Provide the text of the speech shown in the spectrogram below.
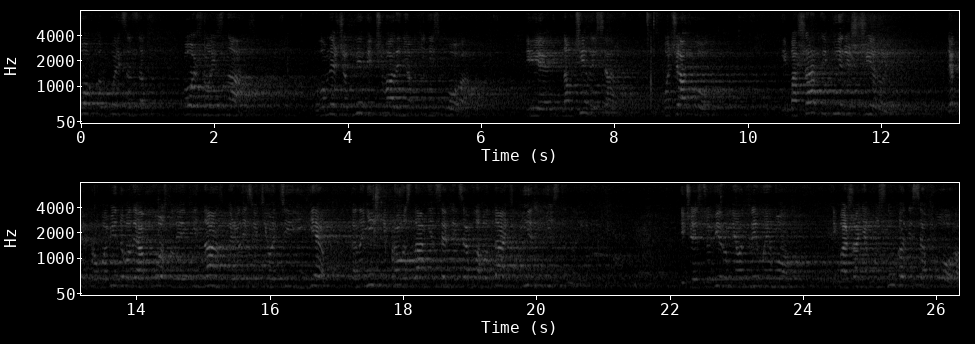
Бог турбується за кожного із нас. Головне, щоб ми відчували необхідність Бога і навчилися спочатку і бажати віри щирої яку проповідували апостоли, які нам зберегли святі отці і є в канонічній православній церкві ця благодать віри істинної. І через цю віру ми отримуємо і бажання послухатися Бога.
